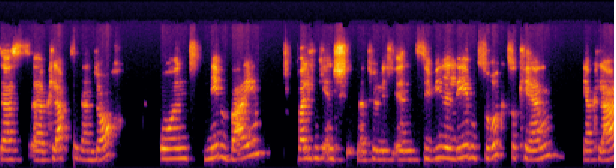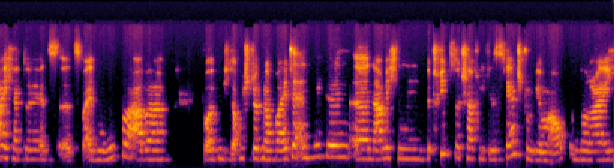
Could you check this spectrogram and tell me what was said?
das äh, klappte dann doch. Und nebenbei weil ich mich entschied, natürlich ins zivile Leben zurückzukehren. Ja klar, ich hatte jetzt äh, zwei Berufe, aber wollte mich doch ein Stück noch weiterentwickeln, äh, nahm ich ein betriebswirtschaftliches Fernstudium auf im Bereich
